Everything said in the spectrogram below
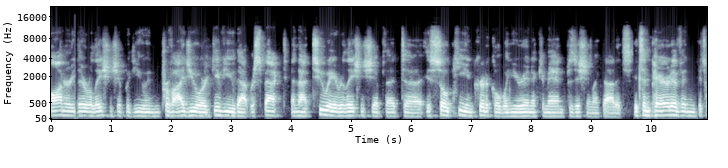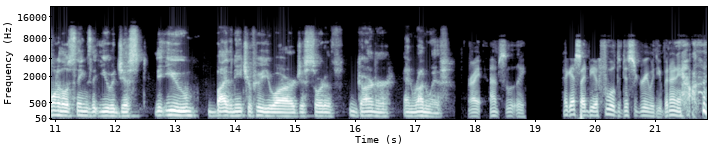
honor their relationship with you and provide you or give you that respect and that two-way relationship that uh, is so key and critical when you're in a command position like that. It's it's imperative and it's one of those things that you would just that you by the nature of who you are, just sort of garner and run with. Right, absolutely. I guess I'd be a fool to disagree with you, but anyhow.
